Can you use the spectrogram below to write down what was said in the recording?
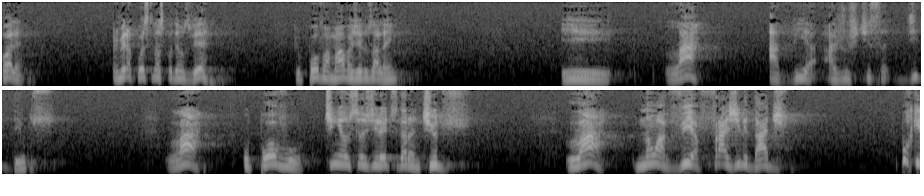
Olha, primeira coisa que nós podemos ver, que o povo amava Jerusalém. E lá havia a justiça de Deus. Lá o povo tinha os seus direitos garantidos. Lá não havia fragilidade. Por quê?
